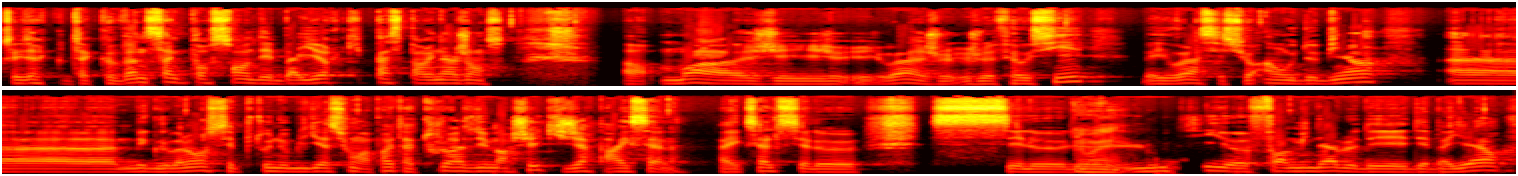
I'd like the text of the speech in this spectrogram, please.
C'est-à-dire que tu n'as que 25% des bailleurs qui passent par une agence. Alors moi, j'ai, je, voilà, je, le fais aussi, mais voilà, c'est sur un ou deux biens, euh, mais globalement, c'est plutôt une obligation. Après, tu as tout le reste du marché qui gère par Excel. Excel, c'est le, c'est le, l'outil euh, formidable des, des bailleurs.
